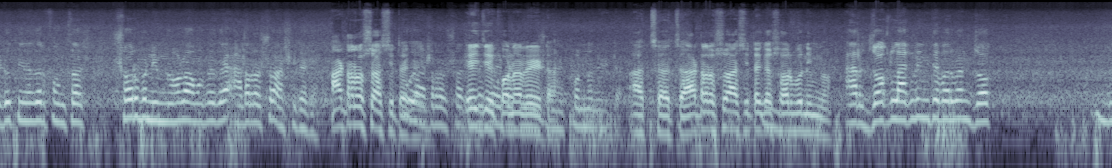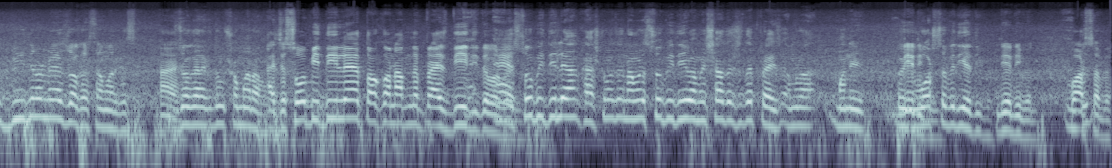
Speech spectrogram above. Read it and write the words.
এটাও তিন হাজার পঞ্চাশ। সর্বনিম্ন হলো আমাদের আঠারোশো আশি টাকা। আঠারোশো আশি টাকা এই যে কর্নারের এটা? হ্যাঁ, কর্নারের এটা। আচ্ছা আচ্ছা আঠারোশো আশি টাকা সর্বনিম্ন। আর জগ লাগলে নিতে পারবেন জগ দুই ধরনের জগ আছে আমার কাছে। হ্যাঁ। জগের একদম সমারোহ। আচ্ছা ছবি দিলে তখন আপনি প্রাইস দিয়ে দিতে হ্যাঁ ছবি দিলে কাস্টমার যখন আমরা ছবি দিব আমি সাথে সাথে প্রাইস আমরা মানে। হোয়াটসঅ্যাপে দিয়ে দিব। দিয়ে দিবেন। হোয়াটসঅ্যাপে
